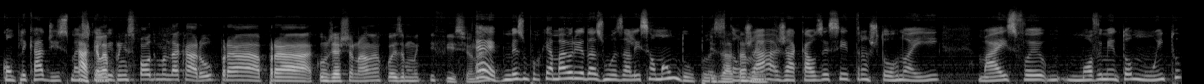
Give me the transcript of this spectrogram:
complicadíssimo. Ah, aquela teve... principal de Mandacaru para congestionar é uma coisa muito difícil, né? É, mesmo porque a maioria das ruas ali são mão duplas. Exatamente. Então já, já causa esse transtorno aí, mas foi movimentou muito,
